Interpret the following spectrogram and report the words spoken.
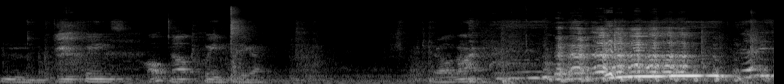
hmm. Three queens. Oh no, queen. There you go. They're all gone. That is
